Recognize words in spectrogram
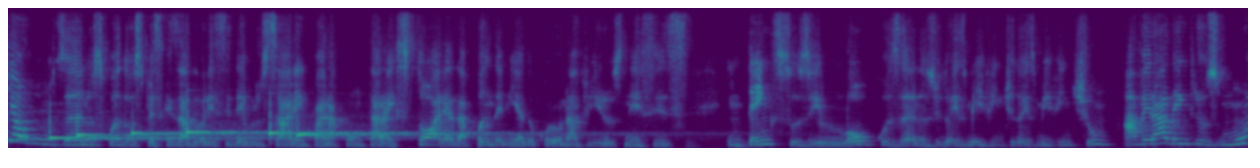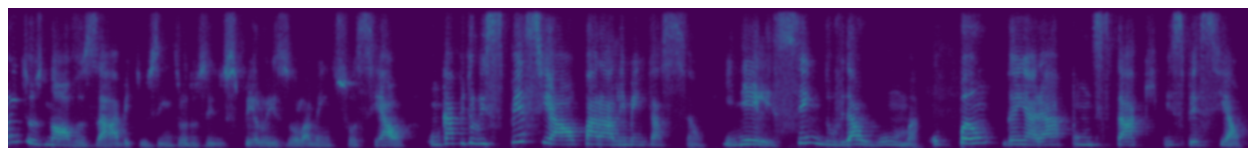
Daqui a alguns anos, quando os pesquisadores se debruçarem para contar a história da pandemia do coronavírus nesses intensos e loucos anos de 2020 e 2021, haverá dentre os muitos novos hábitos introduzidos pelo isolamento social um capítulo especial para a alimentação. E nele, sem dúvida alguma, o pão ganhará um destaque especial.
